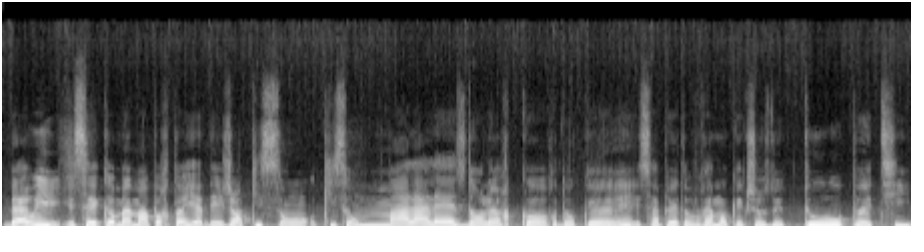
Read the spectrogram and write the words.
Bah oui, c'est quand même important. Il y a des gens qui sont, qui sont mal à l'aise dans leur corps. Donc euh, ça peut être vraiment quelque chose de tout petit.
